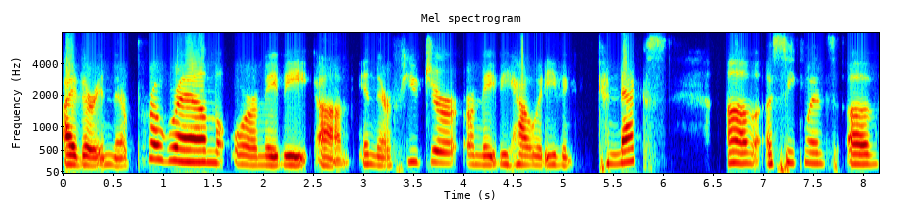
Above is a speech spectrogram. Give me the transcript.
either in their program or maybe um, in their future or maybe how it even connects um, a sequence of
